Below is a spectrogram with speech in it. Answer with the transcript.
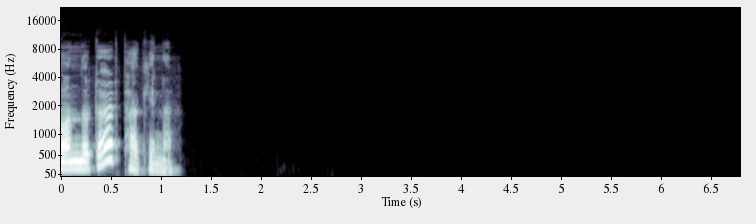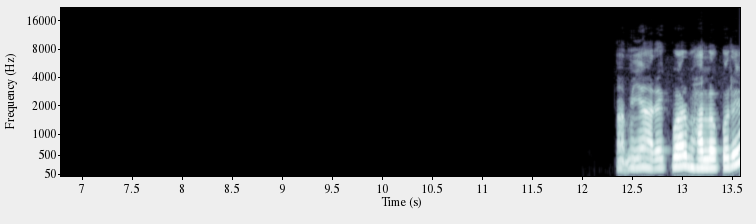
গন্ধটা আর থাকে না। আমি আরেকবার ভালো করে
